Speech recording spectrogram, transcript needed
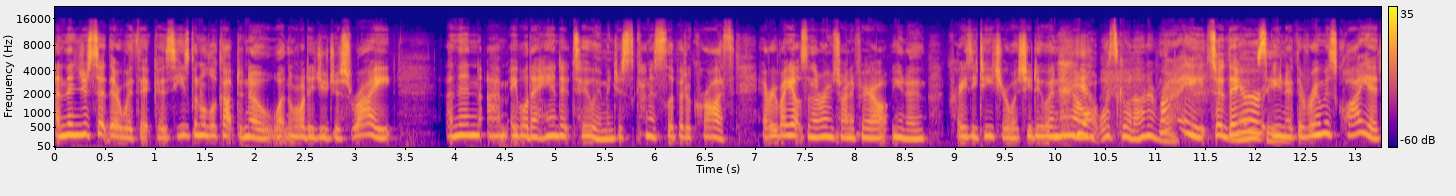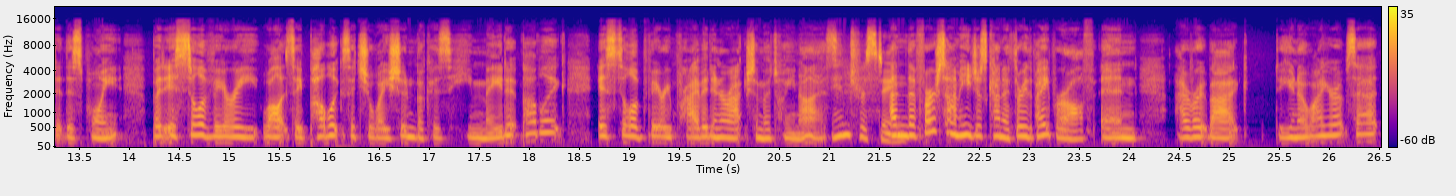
and then just sit there with it because he's going to look up to know what in the world did you just write. And then I'm able to hand it to him and just kind of slip it across. Everybody else in the room is trying to figure out, you know, crazy teacher, what's she doing now? Yeah, what's going on over here? Right. So there, you know, the room is quiet at this point, but it's still a very, while it's a public situation because he made it public, it's still a very private interaction between us. Interesting. And the first time he just kind of threw the paper off and I wrote back, do you know why you're upset?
